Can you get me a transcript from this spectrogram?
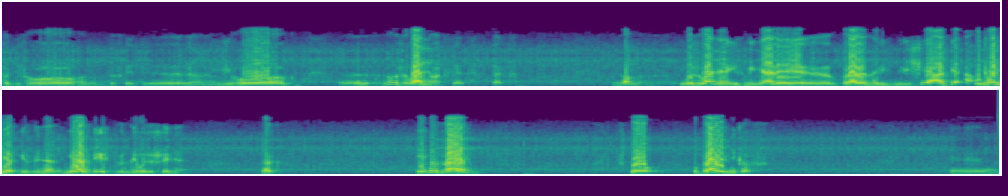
против его, так сказать, э, его, э, ну, желания, так сказать, так. Он, его желания изменяли э, правильное видение вещей, а, здесь, а у него нет, не изменяли, не воздействовали на его решение. Так? И мы знаем, что у праведников э,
